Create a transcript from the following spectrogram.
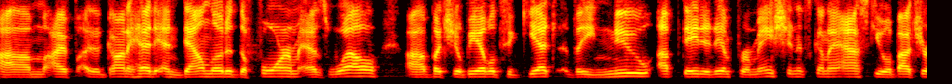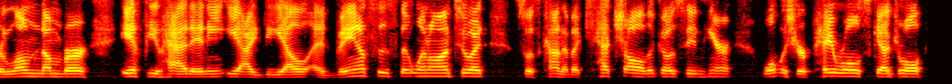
Um, I've uh, gone ahead and downloaded the form as well, uh, but you'll be able to get the new updated information. It's going to ask you about your loan number, if you had any EIDL advances that went onto it. So it's kind of a catch all that goes in here. What was your payroll schedule?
